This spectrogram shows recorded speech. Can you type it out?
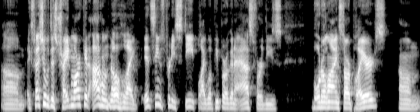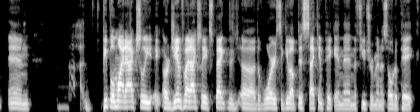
Um, especially with this trade market, I don't know. Like, it seems pretty steep. Like, what people are going to ask for these borderline star players. Um, and uh, people might actually, or GMs might actually expect the uh, the Warriors to give up this second pick and then the future Minnesota pick.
